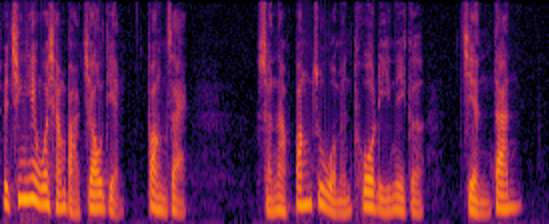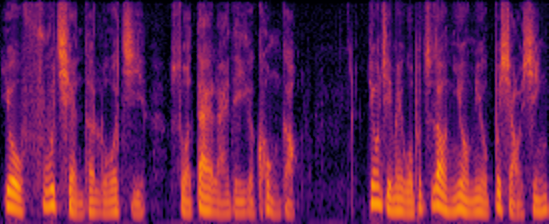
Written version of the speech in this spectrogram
所以今天我想把焦点放在神啊，帮助我们脱离那个简单又肤浅的逻辑所带来的一个控告。弟兄姐妹，我不知道你有没有不小心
